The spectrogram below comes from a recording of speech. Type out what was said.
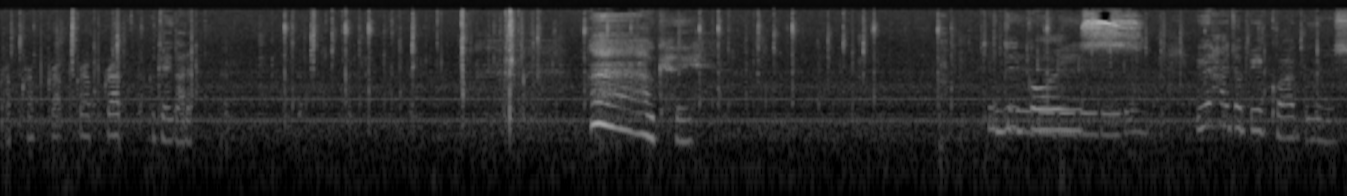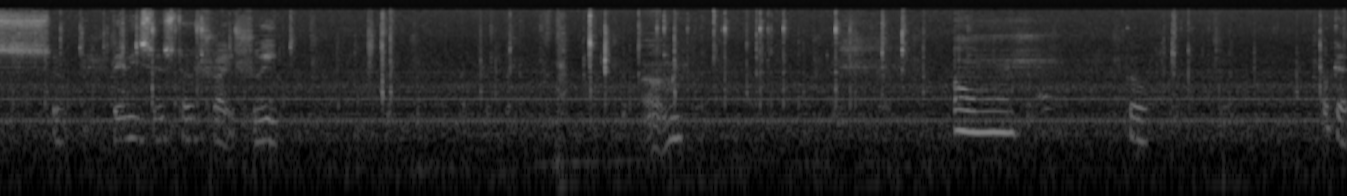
Grab, grab, grab, grab, grab. Okay, got it. Okay. Okay, guys. We had a big crab because uh, baby sister tried sleep. Um, go. Okay.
